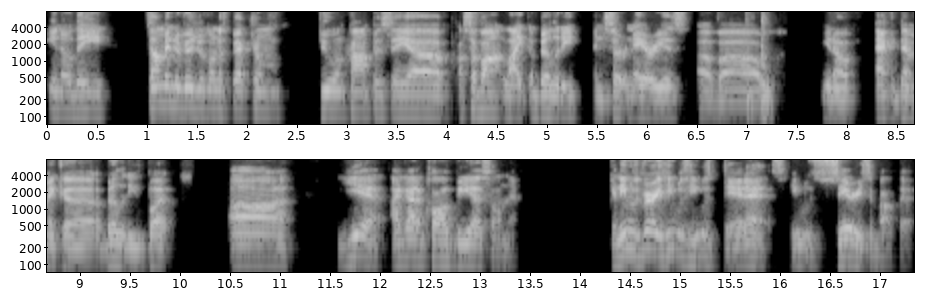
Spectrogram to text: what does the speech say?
you know, they some individuals on the spectrum do encompass a uh, a savant like ability in certain areas of uh, you know academic uh, abilities, but uh, yeah, I got to call BS on that. And he was very he was he was dead ass. He was serious about that,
